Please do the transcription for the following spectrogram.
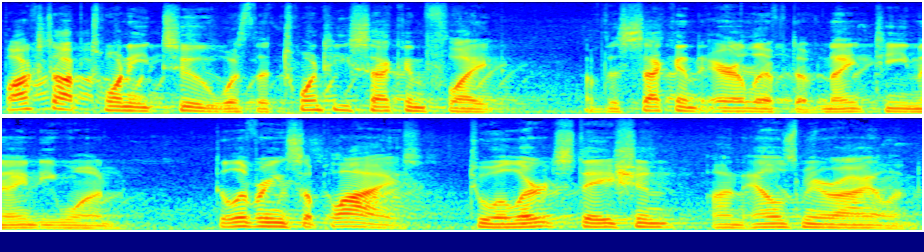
Box Top 22 was the 22nd flight of the second airlift of 1991, delivering supplies to Alert Station on Ellesmere Island.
